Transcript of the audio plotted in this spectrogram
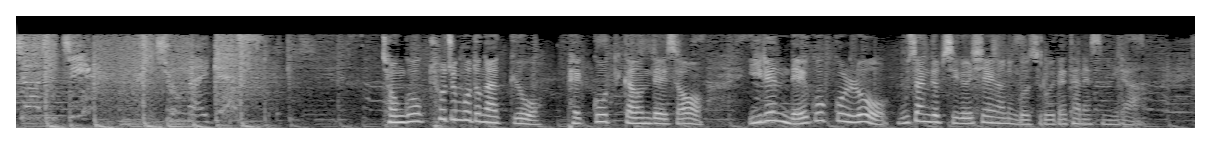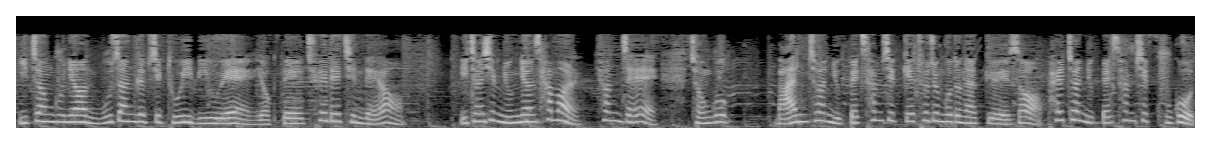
질지 좀 알겠어 전국 초중고등학교 100곳 가운데서 74곳꼴로 무상급식을 시행하는 것으로 나타났습니다. 2009년 무상급식 도입 이후에 역대 최대치인데요. 2016년 3월 현재 전국 11,630개 초중고등학교에서 8,639곳,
